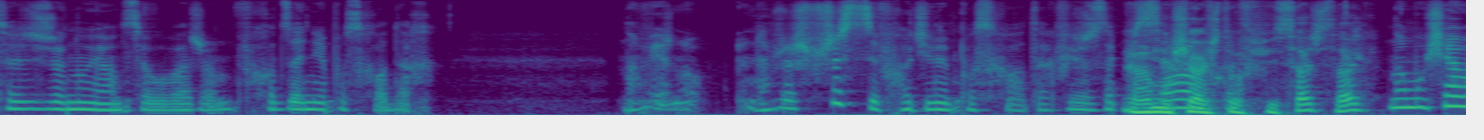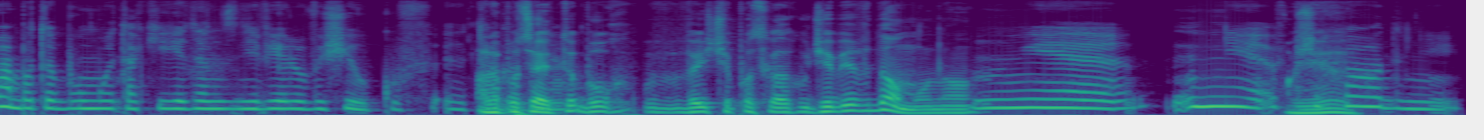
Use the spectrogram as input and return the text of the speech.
To jest żenujące, uważam. Wchodzenie po schodach. No wiesz, no, no przecież wszyscy wchodzimy po schodach, wiesz, Ale zapisałam. musiałaś to wpisać, tak? No musiałam, bo to był mój taki jeden z niewielu wysiłków. y, Ale poczekaj, dnia. to było wejście po schodach u ciebie w domu, no. Nie, nie, w Ojej. przychodni.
